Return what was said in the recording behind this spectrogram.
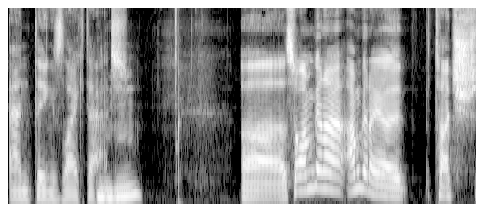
and things like that. Uh, so I'm gonna I'm gonna touch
